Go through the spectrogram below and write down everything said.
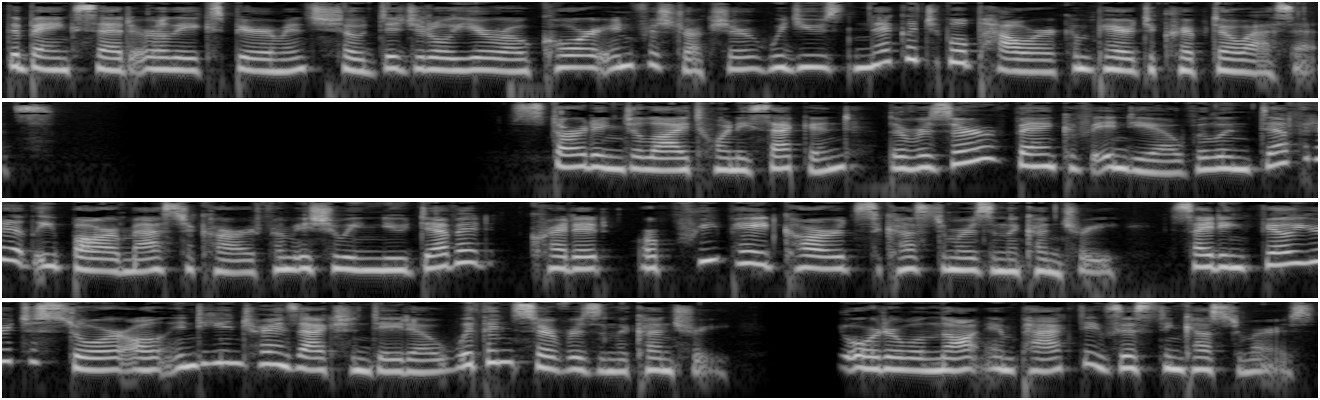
The bank said early experiments showed digital euro core infrastructure would use negligible power compared to crypto assets. Starting July 22nd, the Reserve Bank of India will indefinitely bar MasterCard from issuing new debit, credit, or prepaid cards to customers in the country, citing failure to store all Indian transaction data within servers in the country. The order will not impact existing customers.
